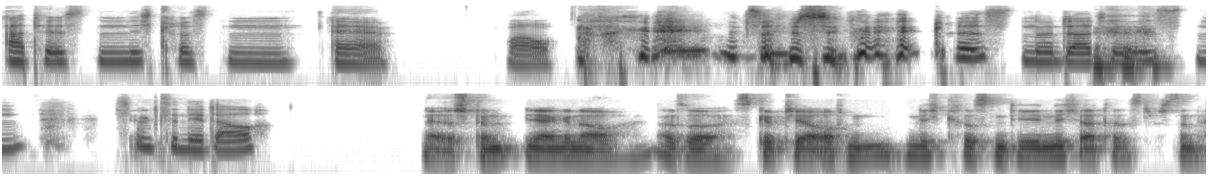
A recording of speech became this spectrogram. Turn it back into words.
Atheisten, Nichtchristen, äh, Wow. Zwischen Christen und Atheisten. Das funktioniert auch. Ja, das stimmt. Ja, genau. Also es gibt ja auch Nicht-Christen, die nicht atheistisch sind.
